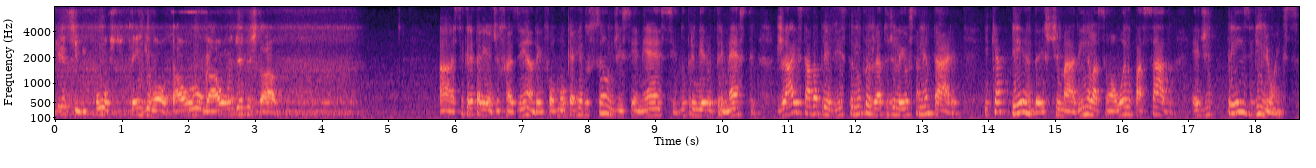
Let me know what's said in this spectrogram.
Esse imposto tem de voltar ao lugar onde ele estava. A Secretaria de Fazenda informou que a redução de ICMS do primeiro trimestre já estava prevista no projeto de lei orçamentária e que a perda estimada em relação ao ano passado é de 3 bilhões.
